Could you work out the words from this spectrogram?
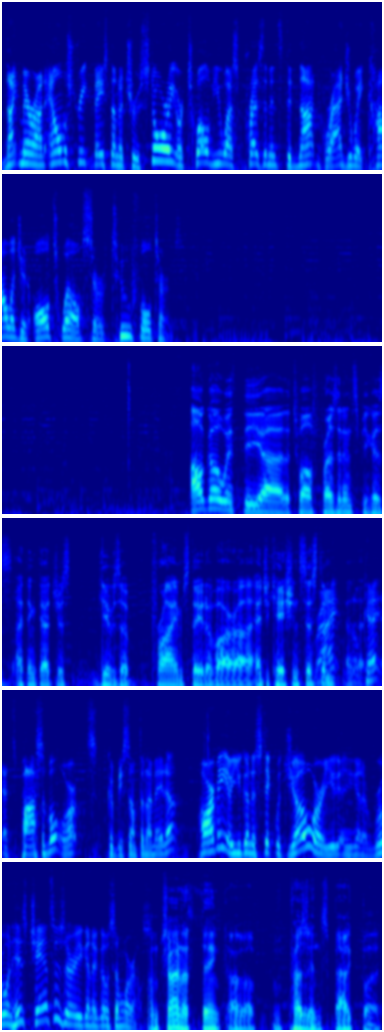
Nightmare on Elm Street, based on a true story, or 12 U.S. presidents did not graduate college and all 12 served two full terms. I'll go with the uh, the 12 presidents because I think that just gives a prime state of our uh, education system. Right? Uh, Okay, that's possible, or it could be something I made up. Harvey, are you going to stick with Joe, or are you, you going to ruin his chances, or are you going to go somewhere else? I'm trying to think of, of presidents back, but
